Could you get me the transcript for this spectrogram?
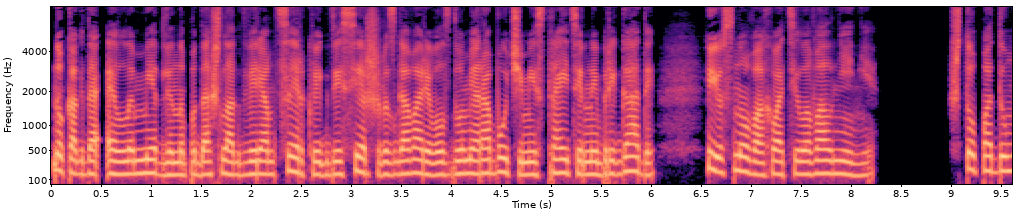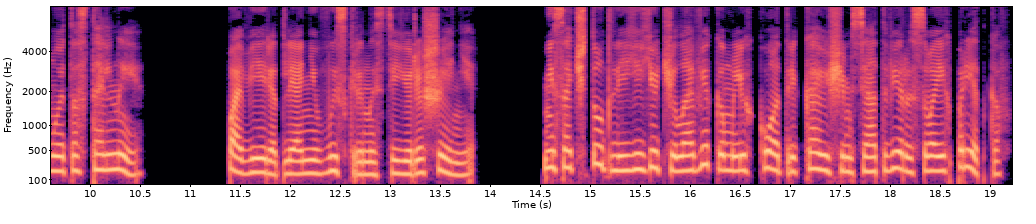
Но когда Элла медленно подошла к дверям церкви, где Серж разговаривал с двумя рабочими из строительной бригады, ее снова охватило волнение. Что подумают остальные? Поверят ли они в искренность ее решения? Не сочтут ли ее человеком, легко отрекающимся от веры своих предков?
